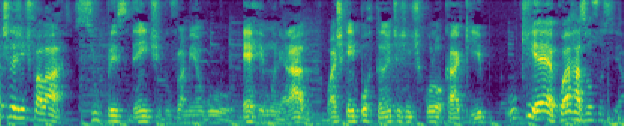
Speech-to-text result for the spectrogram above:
antes da gente falar se o presidente do Flamengo é remunerado, eu acho que é importante a gente colocar aqui o que é, qual é a razão social.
